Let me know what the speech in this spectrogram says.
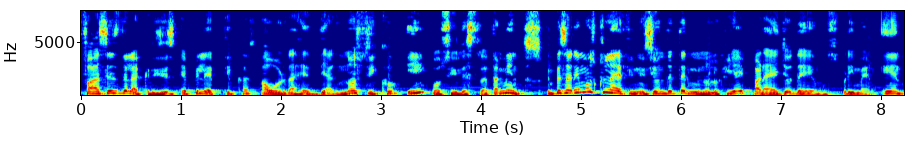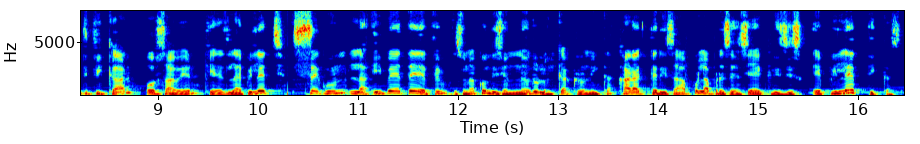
fases de la crisis epilépticas, abordaje diagnóstico y posibles tratamientos. Empezaremos con la definición de terminología y para ello debemos, primero, identificar o saber qué es la epilepsia. Según la IBETF, es una condición neurológica crónica caracterizada por la presencia de crisis epilépticas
